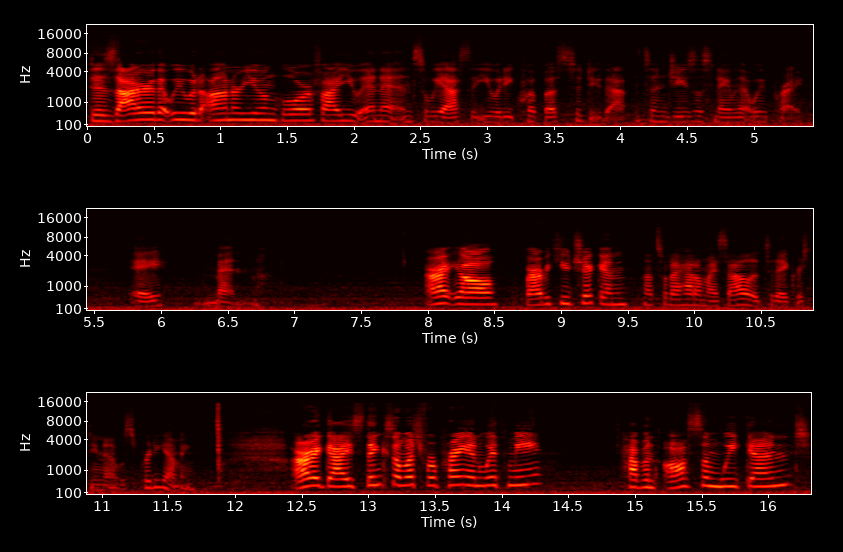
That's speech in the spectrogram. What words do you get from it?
desire that we would honor you and glorify you in it. And so we ask that you would equip us to do that. It's in Jesus' name that we pray. Amen. All right, y'all. Barbecue chicken. That's what I had on my salad today, Christina. It was pretty yummy. All right, guys. Thanks so much for praying with me. Have an awesome weekend.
